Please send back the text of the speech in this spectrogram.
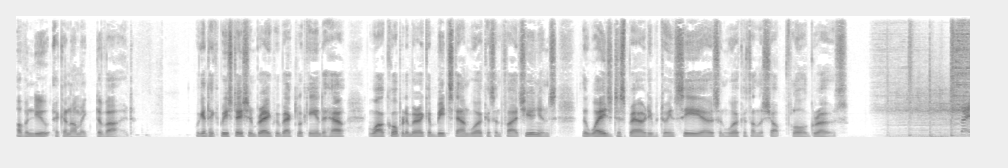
of a New Economic Divide. We're going to take a brief station break. We're back looking into how, while corporate America beats down workers and fights unions, the wage disparity between CEOs and workers on the shop floor grows. they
